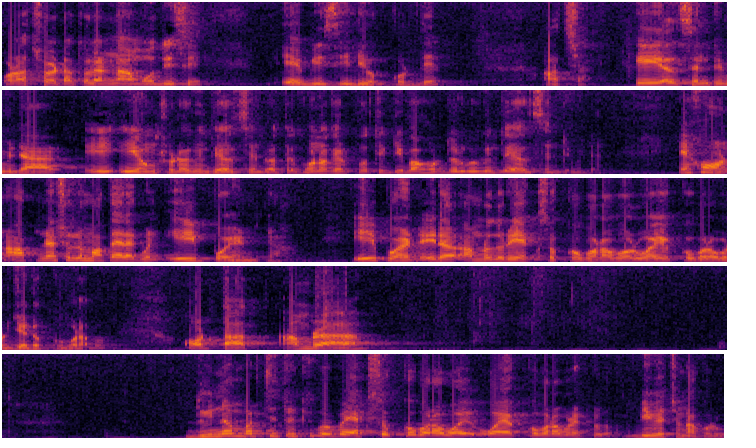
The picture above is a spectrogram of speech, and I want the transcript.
ওরা ছয়টা তোলার নামও দিছে এ বি সি ডি অক্ষর দিয়ে। আচ্ছা এই এল সেন্টিমিটার এই এই অংশটা কিন্তু এল সেন্টিমিটার অর্থাৎ গণকের প্রতিটি বাহুর দৈর্ঘ্য কিন্তু এল সেন্টিমিটার এখন আপনি আসলে মাথায় রাখবেন এই পয়েন্টটা এই পয়েন্ট এটা আমরা ধরি এক্স অক্ষ বরাবর ওয়াই অক্ষ বরাবর জেড অক্ষ বরাবর। অর্থাৎ আমরা দুই নম্বর চিত্র কি করব? এক্স অক্ষ বরাবর, ওয়াই বরাবর একটু বিবেচনা করব।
